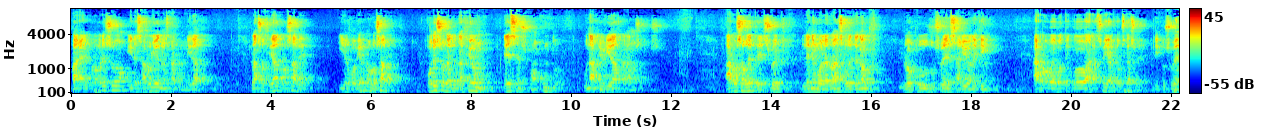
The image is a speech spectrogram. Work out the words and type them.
para el progreso y desarrollo de nuestra comunidad. La sociedad lo sabe y el gobierno lo sabe. Por eso la educación es en su conjunto una prioridad para nosotros. Arro zaudete zuek lehenengo lerroan zaudetenok lortu duzuen sari honekin. Arro egoteko arrazoiak dauzkazue dituzue.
